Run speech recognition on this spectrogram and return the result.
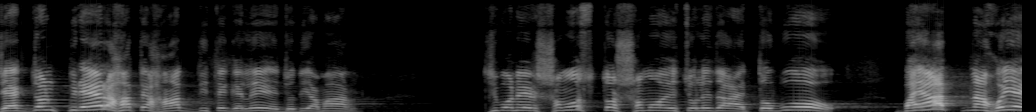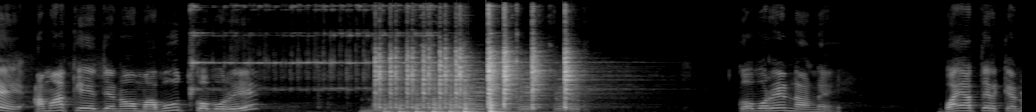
যে একজন পীরের হাতে হাত দিতে গেলে যদি আমার জীবনের সমস্ত সময় চলে যায়, তবুও বায়াত না হয়ে আমাকে যেন মাবুদ কবরে কবরে না নেয়। বায়াতের কেন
